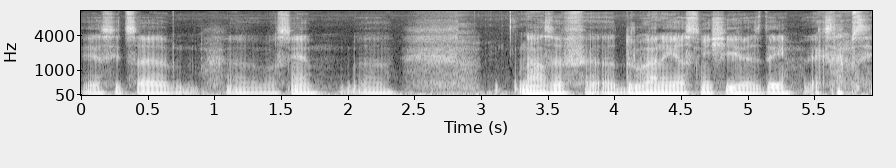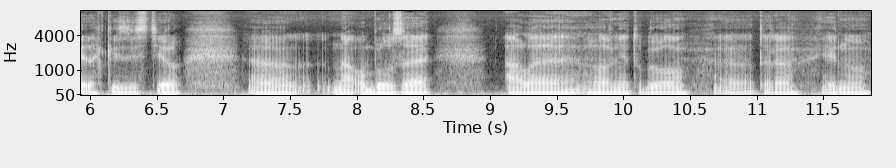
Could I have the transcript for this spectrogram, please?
je sice vlastně název druhé nejjasnější hvězdy, jak jsem si taky zjistil, na obloze, ale hlavně to bylo teda jedno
